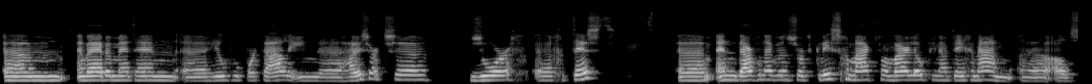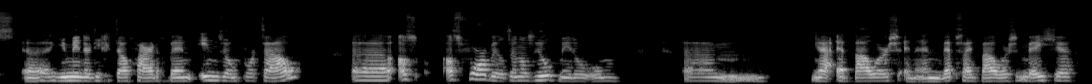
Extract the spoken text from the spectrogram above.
Um, en wij hebben met hen uh, heel veel portalen in de huisartsenzorg uh, getest. Um, en daarvan hebben we een soort quiz gemaakt van waar loop je nou tegenaan als je minder digitaal vaardig bent in zo'n portaal. als, als voorbeeld en als hulpmiddel om um, ja, appbouwers en, en websitebouwers een beetje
